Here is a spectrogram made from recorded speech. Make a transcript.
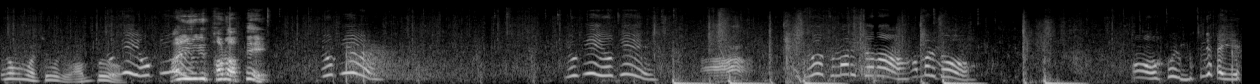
이거 한 번만 찍어줘. 안 보여. 여기, 여기. 아니 여기 바로 앞에. 여기. 여기, 여기. 아, 여기 두 마리 있잖아. 한 마리 더. 어, 뭐냐, 얘.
